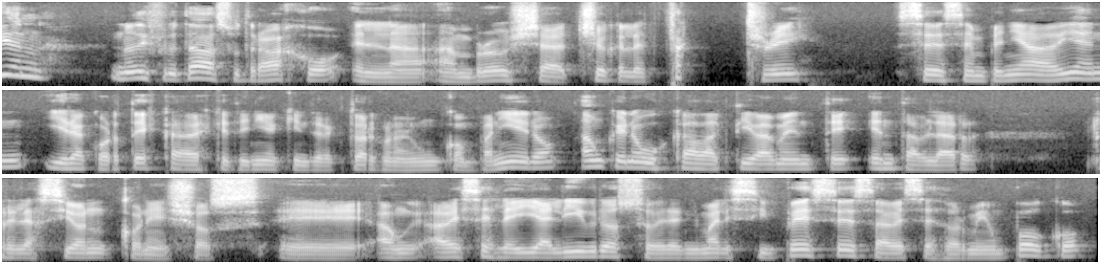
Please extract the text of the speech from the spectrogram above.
bien no disfrutaba su trabajo en la Ambrosia Chocolate Factory, se desempeñaba bien y era cortés cada vez que tenía que interactuar con algún compañero, aunque no buscaba activamente entablar relación con ellos. Eh, a veces leía libros sobre animales y peces, a veces dormía un poco.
